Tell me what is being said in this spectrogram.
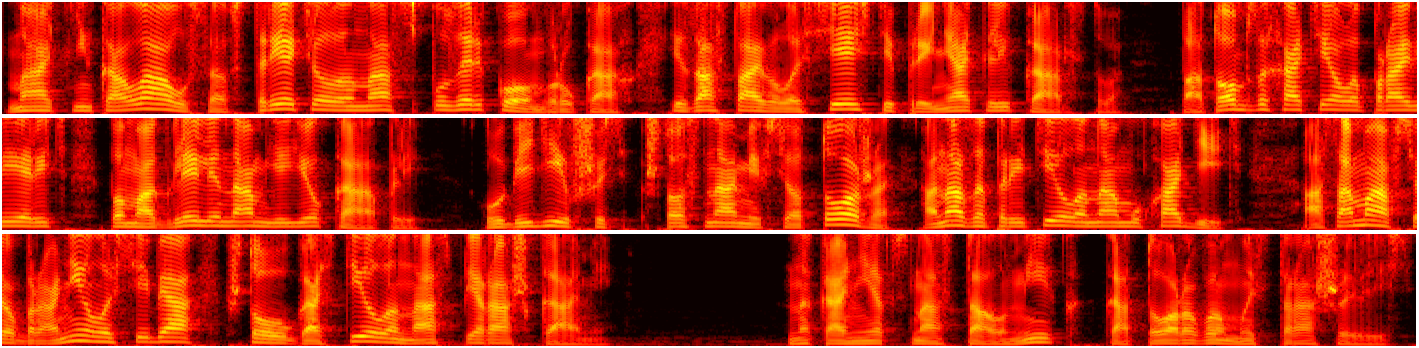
мать Николауса встретила нас с пузырьком в руках и заставила сесть и принять лекарство. Потом захотела проверить, помогли ли нам ее капли. Убедившись, что с нами все то же, она запретила нам уходить, а сама все бронила себя, что угостила нас пирожками. Наконец настал миг, которого мы страшились.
